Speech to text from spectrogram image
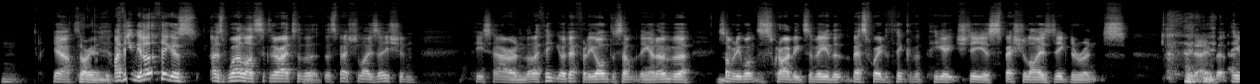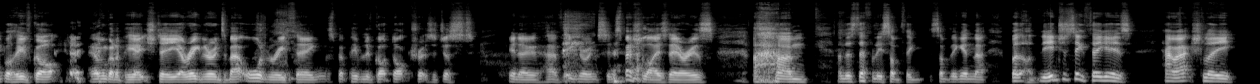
Hmm. Yeah. Sorry, Andy. I think the other thing is, as well as to add to the, the specialization piece, Aaron, that I think you're definitely onto something. I remember somebody once describing to me that the best way to think of a PhD is specialized ignorance. You know, that people who've got who haven't got a PhD are ignorant about ordinary things, but people who've got doctorates are just you know have ignorance in specialized areas. Um, and there's definitely something something in that. But the interesting thing is how actually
